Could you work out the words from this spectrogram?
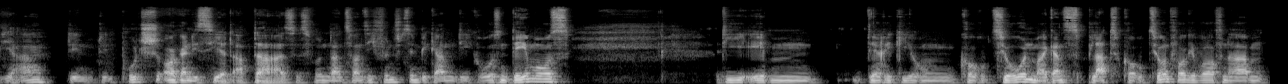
ja den, den Putsch organisiert ab da. Also es wurden dann 2015 begannen die großen Demos, die eben der Regierung Korruption, mal ganz platt Korruption vorgeworfen haben.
